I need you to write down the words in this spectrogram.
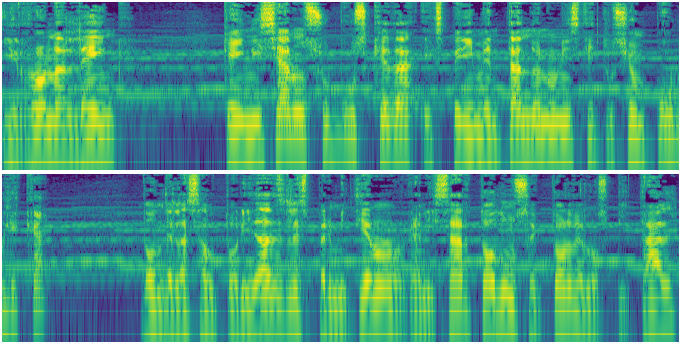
y Ronald Lang, que iniciaron su búsqueda experimentando en una institución pública donde las autoridades les permitieron organizar todo un sector del hospital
